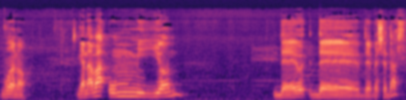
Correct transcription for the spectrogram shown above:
Bueno, ganaba un millón de, de, de pesetas.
